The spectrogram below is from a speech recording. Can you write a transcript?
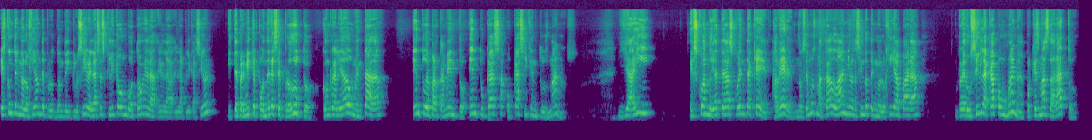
Es con tecnología donde, donde inclusive le haces clic a un botón en la, en la aplicación y te permite poner ese producto con realidad aumentada en tu departamento, en tu casa o casi que en tus manos. Y ahí es cuando ya te das cuenta que, a ver, nos hemos matado años haciendo tecnología para reducir la capa humana, porque es más barato.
